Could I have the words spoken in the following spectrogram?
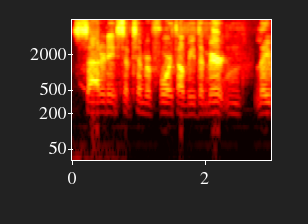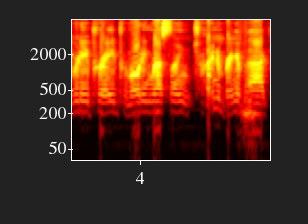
Saturday, September 4th, I'll be the Merton Labor Day Parade promoting wrestling, trying to bring it back.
